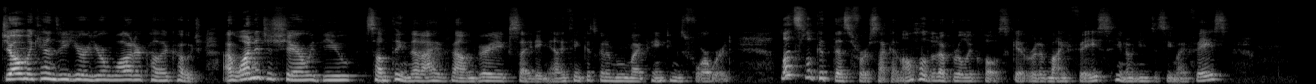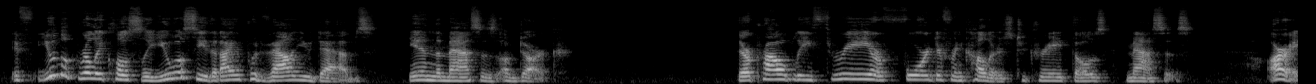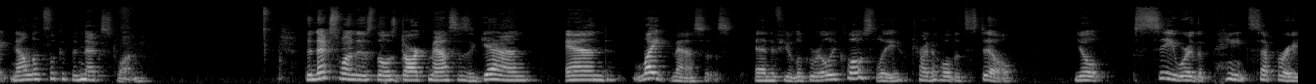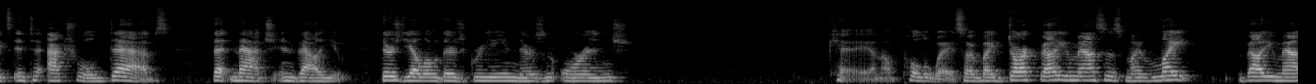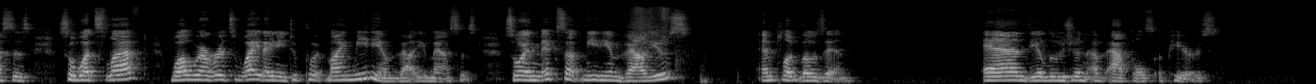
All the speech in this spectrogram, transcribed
Jo MacKenzie here, your watercolor coach. I wanted to share with you something that I have found very exciting and I think is going to move my paintings forward. Let's look at this for a second. I'll hold it up really close, get rid of my face. You don't need to see my face. If you look really closely, you will see that I have put value dabs in the masses of dark. There are probably three or four different colors to create those masses. All right, now let's look at the next one. The next one is those dark masses again and light masses. And if you look really closely, try to hold it still, you'll see where the paint separates into actual dabs that match in value. There's yellow, there's green, there's an orange. Okay, and I'll pull away. So I have my dark value masses, my light value masses. So what's left? Well, wherever it's white, I need to put my medium value masses. So I mix up medium values and plug those in. And the illusion of apples appears.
